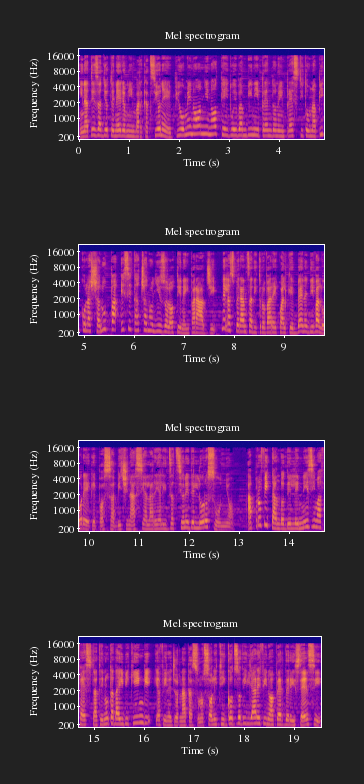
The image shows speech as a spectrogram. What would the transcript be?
In attesa di ottenere un'imbarcazione, più o meno ogni notte i due bambini prendono in prestito una piccola scialuppa e si tacciano gli isolotti nei paraggi, nella speranza di trovare qualche bene di valore che possa avvicinarsi alla realizzazione del loro sogno. Approfittando dell'ennesima festa tenuta dai vichinghi, che a fine giornata sono soliti gozzovigliare fino a perdere i sensi,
